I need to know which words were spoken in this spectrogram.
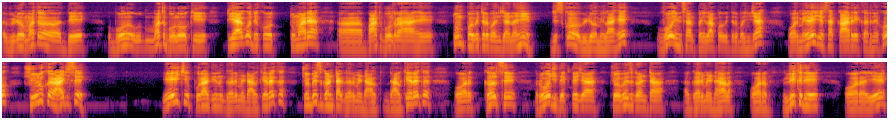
वीडियो मत दे, बो, मत बोलो कि टियागो देखो, तुम्हारा बात बोल रहा है, तुम पवित्र बन जा नहीं। जिसको वीडियो मिला है, वो इंसान पहला पवित्र बन जा और मेरे जैसा कार्य करने को शुरू कर आज से। यही पूरा दिन घर में डाल के रख 24 घंटा घर में डाल डाल के रख और कल से रोज देखते जा 24 घंटा घर में डाल और लिख दे और ये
